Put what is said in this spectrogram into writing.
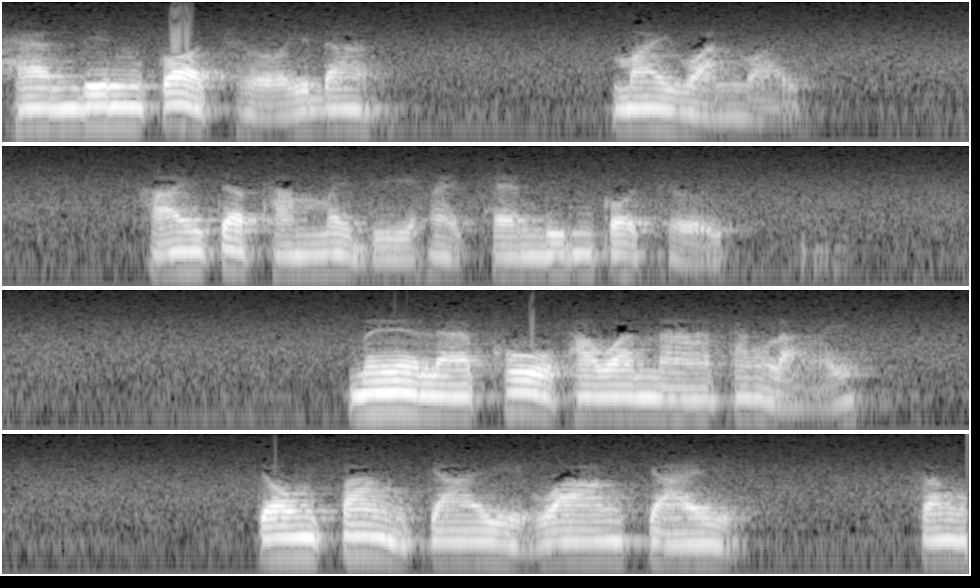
แผ่นดินก็เฉยได้ ไม่หวั่นไหว ใครจะทำไม่ดีให้แผ่นดินก็เฉยนี่แหละผู้ภาวนาทั้งหลาย จงตั้งใจวางใจสสง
